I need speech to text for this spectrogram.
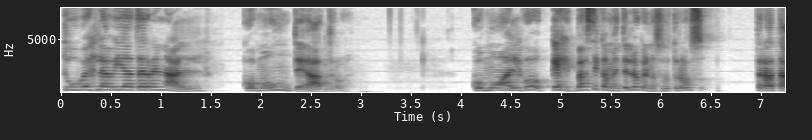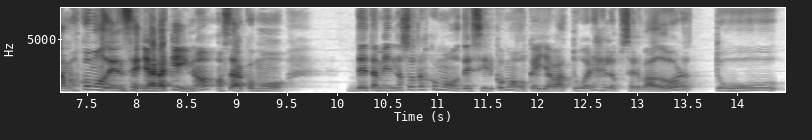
tú ves la vida terrenal como un teatro, como algo que es básicamente lo que nosotros tratamos como de enseñar aquí, ¿no? O sea, como de también nosotros como decir como, ok, ya va, tú eres el observador, tú,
